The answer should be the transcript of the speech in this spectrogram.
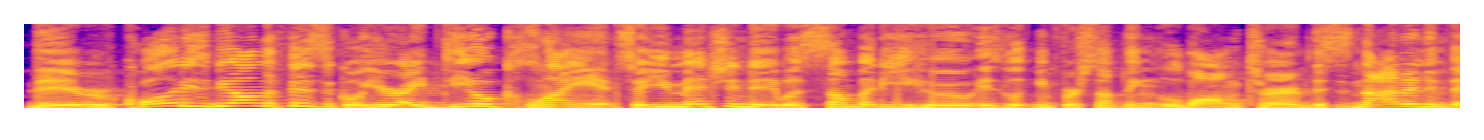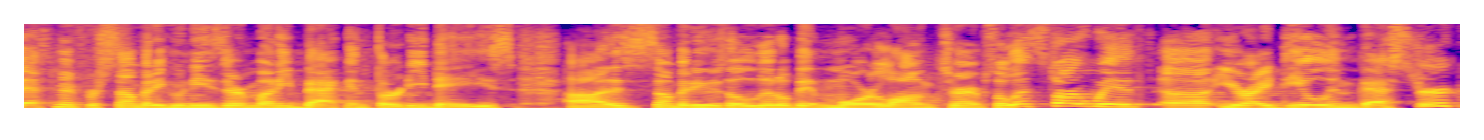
Their qualities beyond the physical, your ideal client. So you mentioned it was somebody who is looking for something long term. This is not an investment for somebody who needs their money back in 30 days. Uh, this is somebody who's a little bit more long term. So let's start with uh, your ideal investor,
